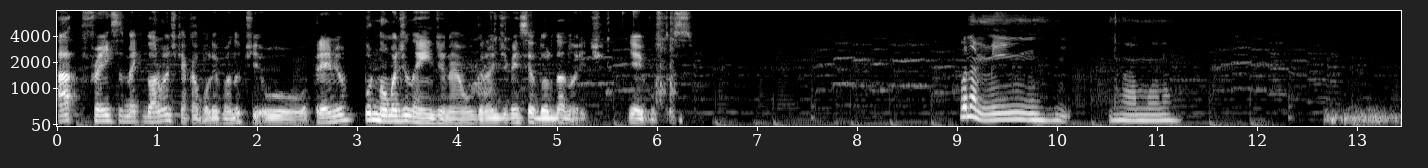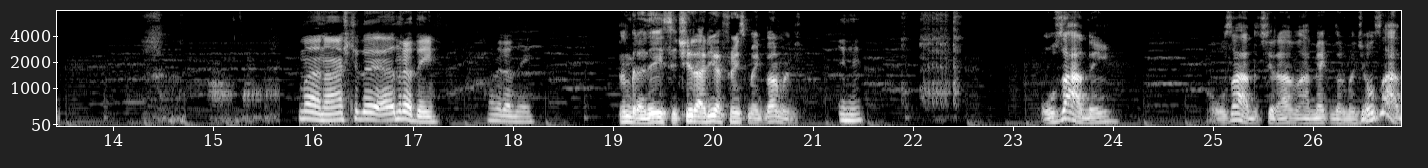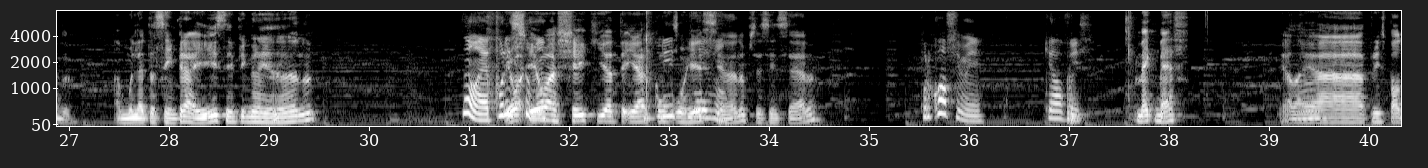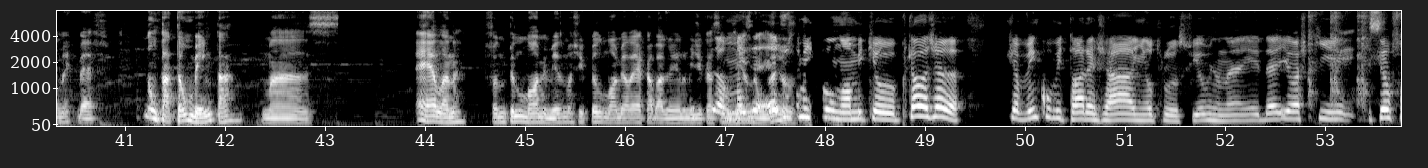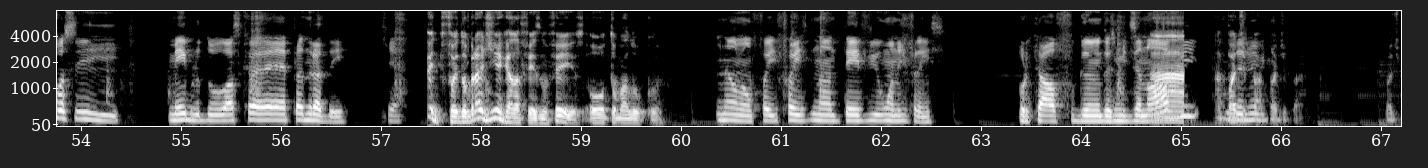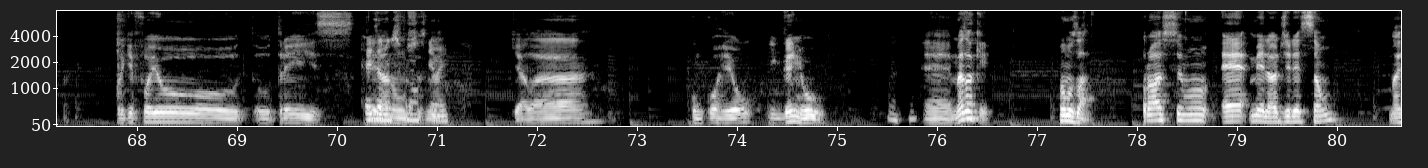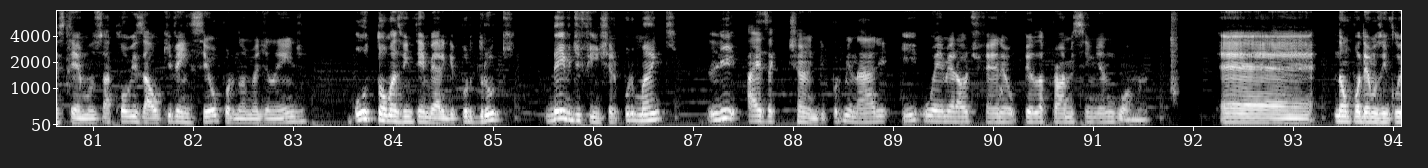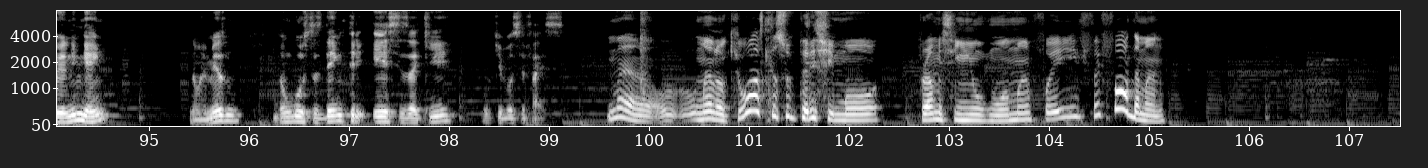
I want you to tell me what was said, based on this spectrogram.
a Frances McDormand, que acabou levando o, prêmio, por Nomadland, né? O grande vencedor da noite. E aí, Gustas? Pra mim. Ah, mano. Mano, acho que é Andra Day. Andra Day. Andrade, você tiraria a Frances McDormand? Uhum. Ousado, hein? Ousado. Tirar a McDormand é ousado. A mulher tá sempre aí, sempre ganhando. Não, é por isso. Eu, eu achei que ia, ter, ia concorrer esse ano, pra ser sincero. Por qual filme? Que ela fez? Macbeth. Ela é a principal do Macbeth. Não tá tão bem, tá? Mas. É ela, né? falando pelo nome mesmo, achei que pelo nome ela ia acabar ganhando uma indicação. Não, mas é, é justamente pelo nome que eu. Porque ela já, já vem com vitória já em outros filmes, né? E daí eu acho que se eu fosse membro do Oscar é pra Andrade. Que é. Foi dobradinha que ela fez, não fez? Ou tô maluco? Não, não, foi. foi não, teve um ano de diferença. Porque ela ganhou em 2019. Ah, pode ir, pode ir. Pode ir. Porque foi o. o três, três, anúncios, né? Que ela concorreu e ganhou. Uhum. É, mas ok, vamos lá. Próximo é melhor direção. Nós temos a Chloe Zhao, que venceu por Nomadland, o Thomas Vinterberg por Druk, David Fincher por Monk, Lee Isaac Chung por Minari e o Emerald Fennel pela Promising Young Woman. É... Não podemos incluir ninguém, não é mesmo? Então, Gustas, dentre esses aqui, o que você faz? Mano, mano, o que o Oscar superestimou Promising Young Woman foi, foi foda, mano.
